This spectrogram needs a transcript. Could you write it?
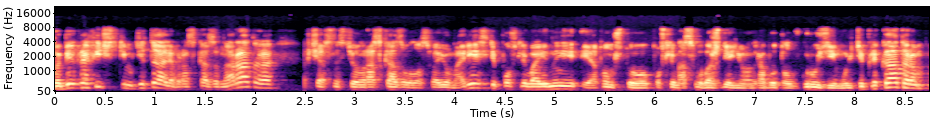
По биографическим деталям рассказа наратора, в частности, он рассказывал о своем аресте после войны и о том, что после освобождения он работал в Грузии мультипликатором,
